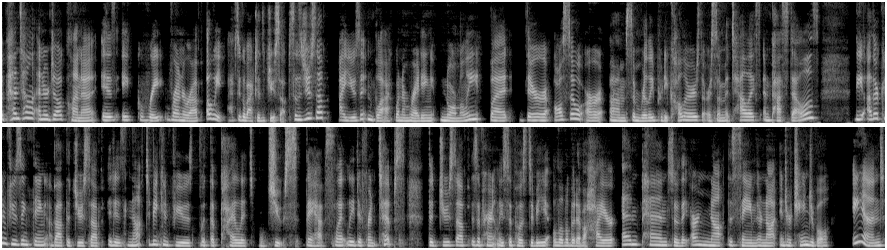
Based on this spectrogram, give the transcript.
The Pentel Energel Clena is a great runner up. Oh, wait, I have to go back to the Juice Up. So, the Juice Up, I use it in black when I'm writing normally, but there also are um, some really pretty colors. There are some metallics and pastels. The other confusing thing about the Juice Up, it is not to be confused with the Pilot Juice. They have slightly different tips. The Juice Up is apparently supposed to be a little bit of a higher end pen, so they are not the same. They're not interchangeable. And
